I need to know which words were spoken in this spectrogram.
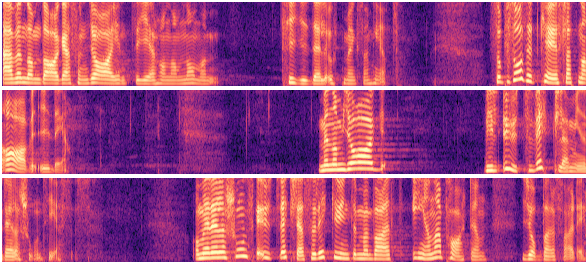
även de dagar som jag inte ger honom någon tid eller uppmärksamhet. Så på så sätt kan jag slappna av i det. Men om jag vill utveckla min relation till Jesus. Om en relation ska utvecklas så räcker det inte med bara att ena parten jobbar för det.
